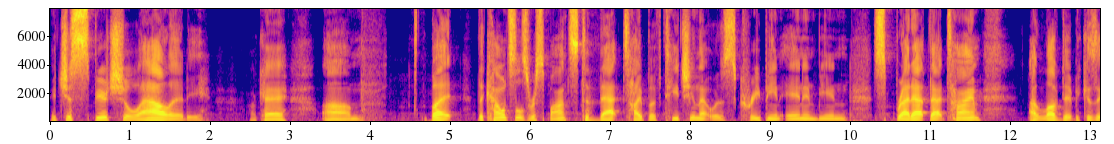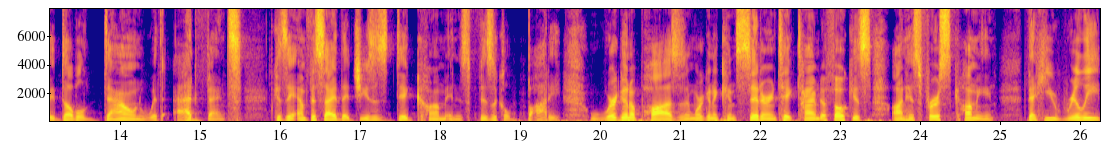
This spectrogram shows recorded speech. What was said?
It's just spirituality. Okay? Um, but the council's response to that type of teaching that was creeping in and being spread at that time I loved it because they doubled down with Advent because they emphasized that Jesus did come in his physical body. We're going to pause and we're going to consider and take time to focus on his first coming, that he really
